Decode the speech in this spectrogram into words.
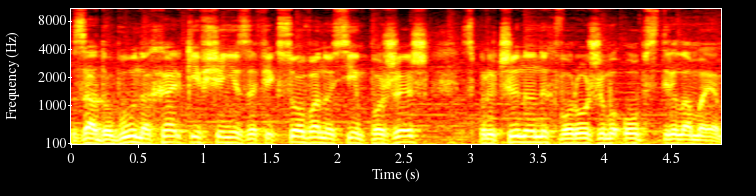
За добу на Харківщині зафіксовано сім пожеж, спричинених ворожими обстрілами.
